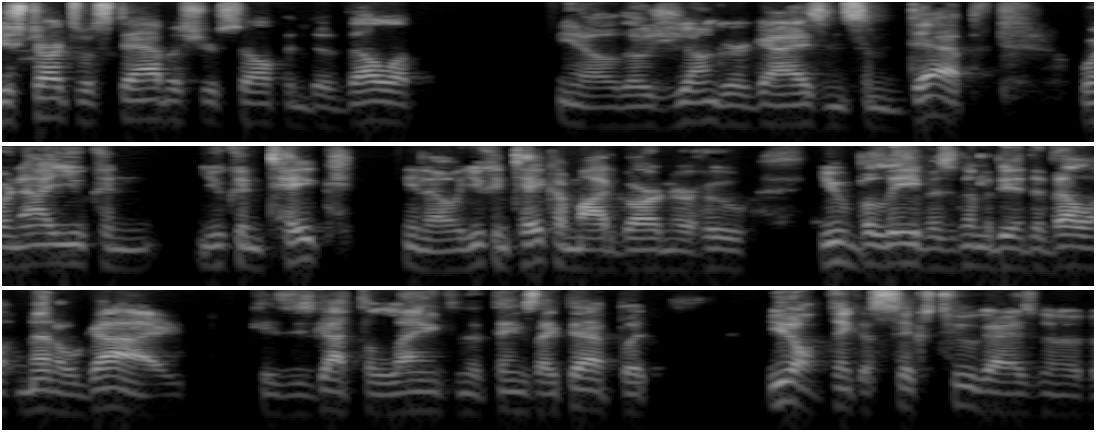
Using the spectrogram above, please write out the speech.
you start to establish yourself and develop you know those younger guys in some depth where now you can you can take you know, you can take Ahmad Gardner, who you believe is going to be a developmental guy because he's got the length and the things like that, but you don't think a six-two guy is going to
